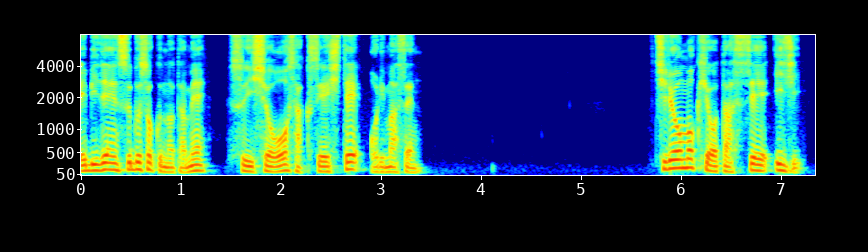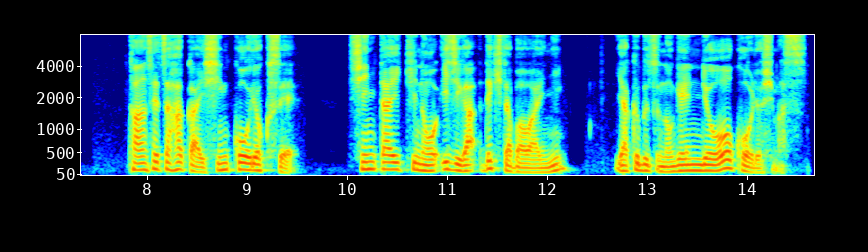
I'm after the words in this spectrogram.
エビデンス不足のため推奨を作成しておりません。治療目標達成維持、関節破壊進行抑制、身体機能維持ができた場合に、薬物の減量を考慮します。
